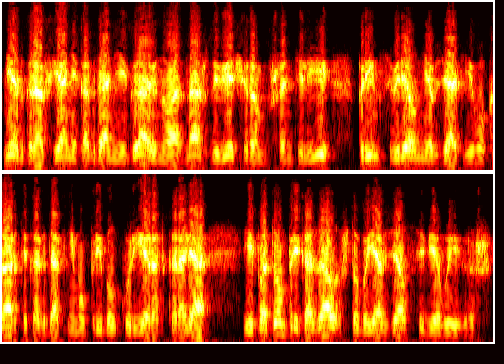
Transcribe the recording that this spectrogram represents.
«Нет, граф, я никогда не играю, но однажды вечером в Шантильи принц велел мне взять его карты, когда к нему прибыл курьер от короля, и потом приказал, чтобы я взял себе выигрыш».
